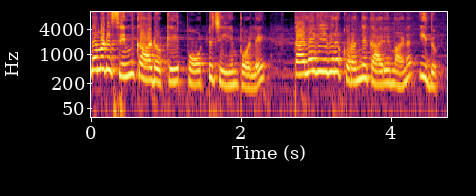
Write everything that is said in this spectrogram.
നമ്മുടെ സിം കാർഡൊക്കെ പോർട്ട് ചെയ്യും പോലെ തലവേദന കുറഞ്ഞ കാര്യമാണ് ഇതും.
